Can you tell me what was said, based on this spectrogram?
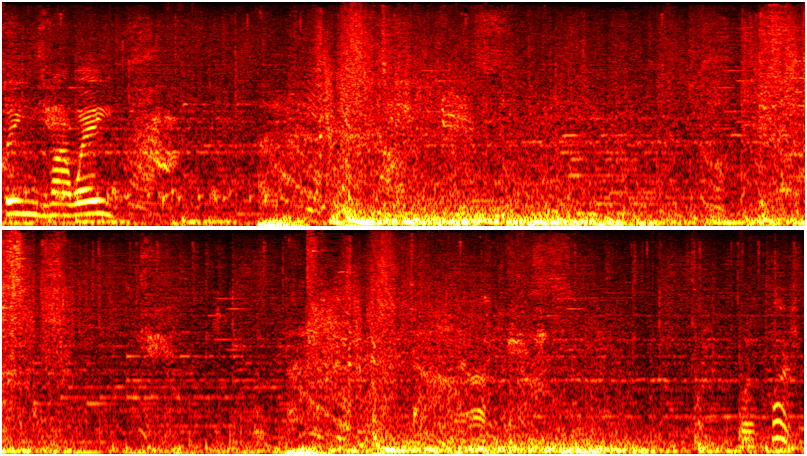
Things my way. Uh, With pleasure.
